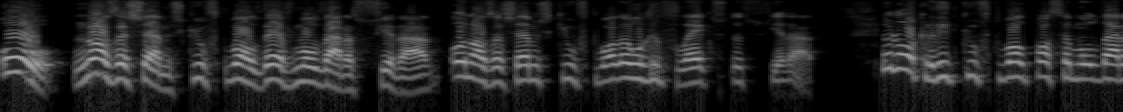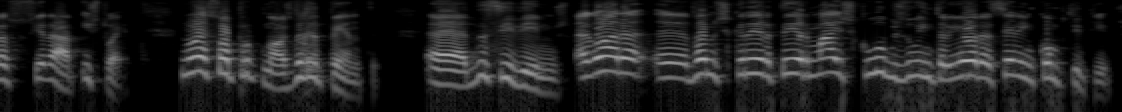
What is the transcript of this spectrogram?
Ou nós achamos que o futebol deve moldar a sociedade, ou nós achamos que o futebol é um reflexo da sociedade. Eu não acredito que o futebol possa moldar a sociedade. Isto é, não é só porque nós, de repente, uh, decidimos agora uh, vamos querer ter mais clubes do interior a serem competitivos.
